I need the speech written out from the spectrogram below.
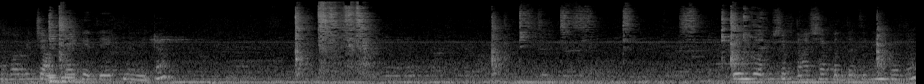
तेव्हा मी चमचा घेते एक मिनिट तुम्ही बघू शकता अशा पद्धतीने बघा.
